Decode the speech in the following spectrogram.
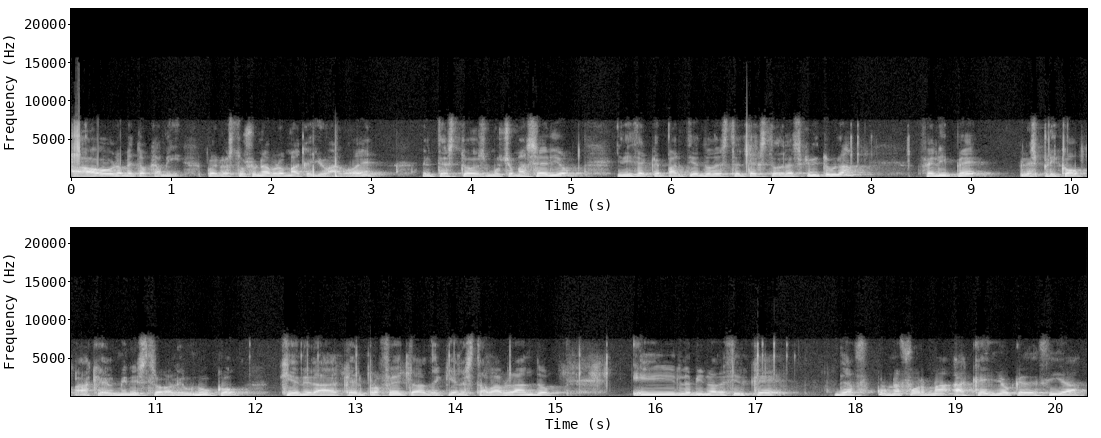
ahora me toca a mí. Bueno, esto es una broma que yo hago, ¿eh? El texto es mucho más serio y dice que partiendo de este texto de la escritura, Felipe le explicó a aquel ministro, al eunuco, quién era aquel profeta, de quién estaba hablando, y le vino a decir que de alguna forma aquello que decía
